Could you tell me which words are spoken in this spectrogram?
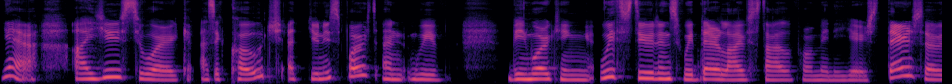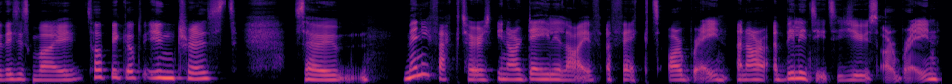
Yeah, I used to work as a coach at Unisport, and we've been working with students with their lifestyle for many years there. So, this is my topic of interest. So, Many factors in our daily life affect our brain and our ability to use our brain,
